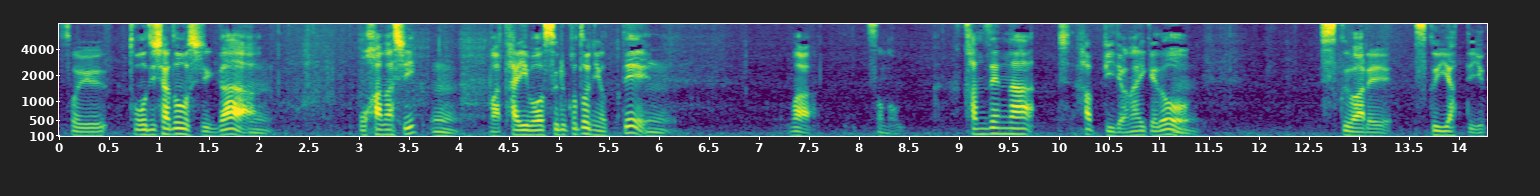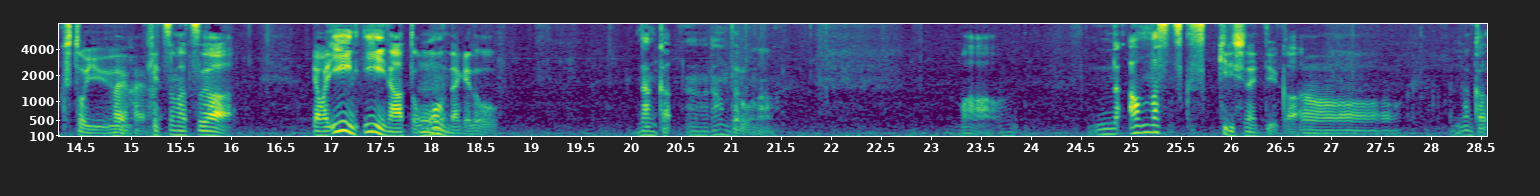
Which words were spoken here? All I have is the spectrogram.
そういう当事者同士がお話、うん。まあ、対話をすることによって、うん。まあその完全なハッピーではないけど、うん。救われ救い合っていくという結末は、いやまあいいいいなと思うんだけど、なんか、うん、なんだろうなまあなあんますすっきりしないっていうかあなんか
